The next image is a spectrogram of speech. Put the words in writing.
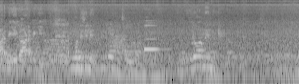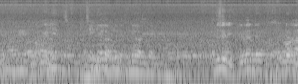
കാണിപ്പിക്ക് കാണിപ്പിക്കും പൊട്ടിച്ചില്ലേ ഇത് ഓർമ്മയുണ്ട്? അത് ശരി. ഇവിടെ എന്റെ എന്റെ എല്ലാ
